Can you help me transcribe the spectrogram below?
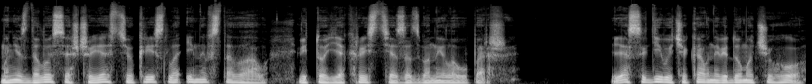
Мені здалося, що я з цього крісла і не вставав відтоді, як Христя задзвонила уперше. Я сидів і чекав невідомо чого,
